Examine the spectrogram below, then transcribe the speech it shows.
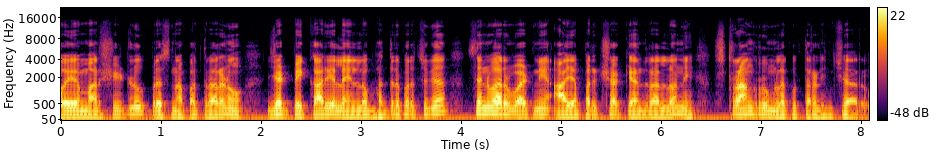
ఓఎంఆర్ షీట్లు ప్రశ్నపత్రాలను జడ్పీ కార్యాలయంలో భద్రపరచుగా శనివారం వాటిని ఆయా పరీక్షా కేంద్రాల్లోని స్ట్రాంగ్ రూమ్లకు తరలించారు.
